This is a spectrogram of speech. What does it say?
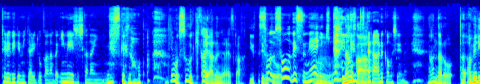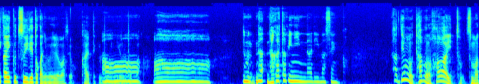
テレビで見たりとか、なんかイメージしかないんですけど。でもすぐ機会あるんじゃないですか？言ってると。そうそうですね、うん行きたいって言ってたらあるかもしれない。なんだろうたアメリカ行くついでとかにも入れますよ。帰ってくるときに夜とか。あーあー。でも、な、長旅になりませんか？あでも多分ハワイとつま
